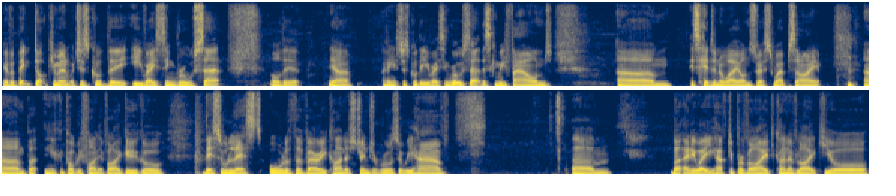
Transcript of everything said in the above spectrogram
we have a big document which is called the e-racing rule set, or the yeah, I think it's just called the e-racing rule set. This can be found. Um, it's hidden away on Zwift's website, um, but you can probably find it via Google. This will list all of the very kind of stringent rules that we have. Um, but anyway, you have to provide kind of like your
